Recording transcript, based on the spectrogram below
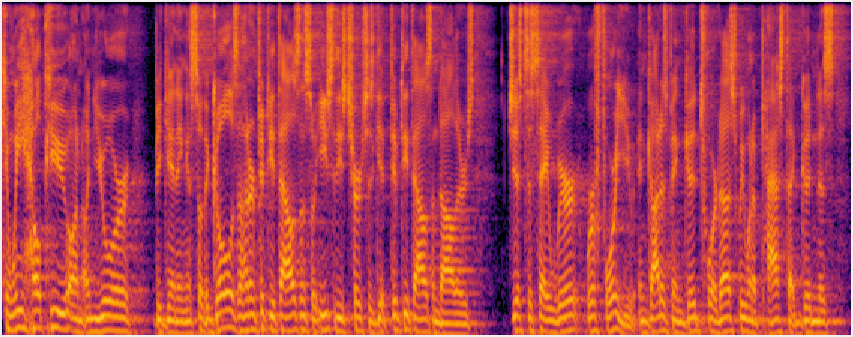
Can we help you on, on your beginning? And so the goal is 150,000. So each of these churches get $50,000 just to say we're, we're for you. And God has been good toward us. We want to pass that goodness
